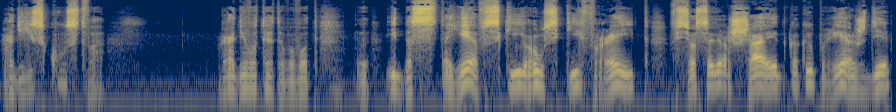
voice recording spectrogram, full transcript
ради искусства, — Ради вот этого вот э, и Достоевский, русский Фрейд все совершает, как и прежде,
